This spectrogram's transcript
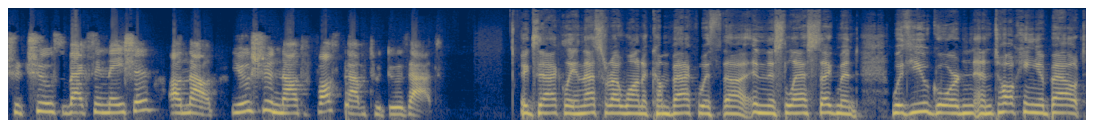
to choose vaccination or not. You should not force them to do that. Exactly. And that's what I want to come back with uh, in this last segment with you, Gordon, and talking about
